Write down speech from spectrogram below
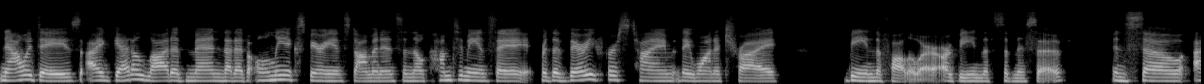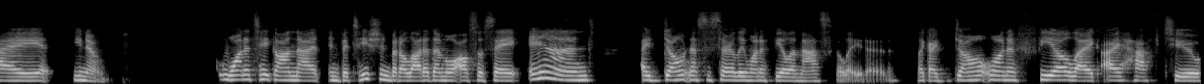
nowadays, I get a lot of men that have only experienced dominance and they'll come to me and say, for the very first time, they want to try being the follower or being the submissive. And so I, you know, want to take on that invitation, but a lot of them will also say, and I don't necessarily want to feel emasculated. Like I don't want to feel like I have to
